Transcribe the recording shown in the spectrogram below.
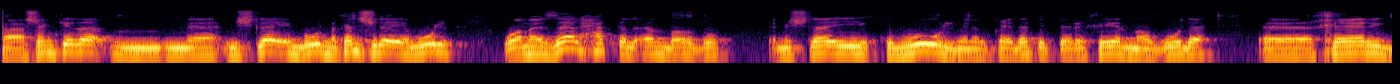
فعشان كده مش لاقي قبول ما كانش لاقي قبول وما زال حتى الآن برضه مش لاقي قبول من القيادات التاريخية الموجودة آه، خارج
